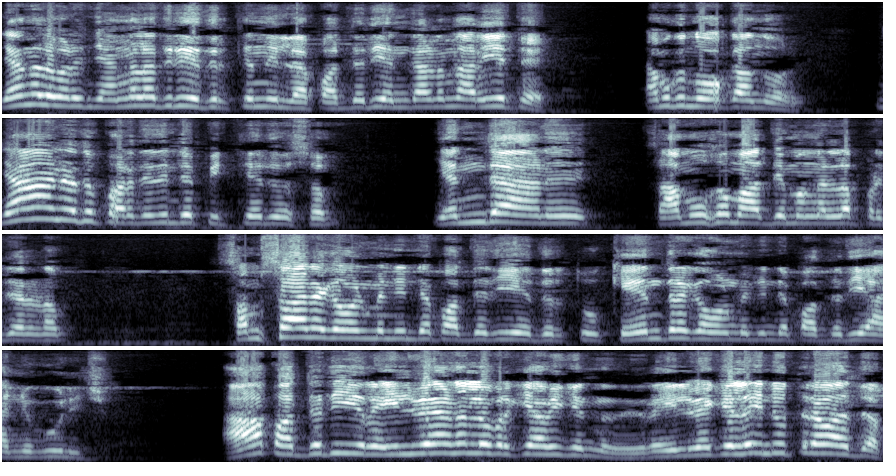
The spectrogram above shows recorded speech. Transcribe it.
ഞങ്ങൾ പറഞ്ഞു ഞങ്ങൾ അതിനെ എതിർക്കുന്നില്ല. പദ്ധതി എന്താണെന്ന് അറിയട്ടെ. നമുക്ക് നോക്കാമെന്ന് പറഞ്ഞു. ഞാനത് പറഞ്ഞതിന്റെ പിറ്റേ ദിവസം എന്താണ് സമൂഹ മാധ്യമങ്ങളിലെ പ്രചരണം? സംസ്ഥാന ഗവൺമെന്റിന്റെ പദ്ധതിയെ എതിർത്തു കേന്ദ്ര ഗവൺമെന്റിന്റെ പദ്ധതിയെ അനുകൂലിച്ചു. ആ പദ്ധതി റെയിൽവേ ആണല്ലോ പ്രഖ്യാപിക്കുന്നത്. റെയിൽവേക്കല്ല ഇതിന്റെ ഉത്തരവാദിത്തം.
